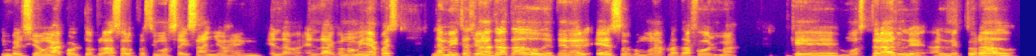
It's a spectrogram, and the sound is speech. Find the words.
inversión a corto plazo a los próximos seis años en, en, la, en la economía, pues la administración ha tratado de tener eso como una plataforma que mostrarle al electorado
